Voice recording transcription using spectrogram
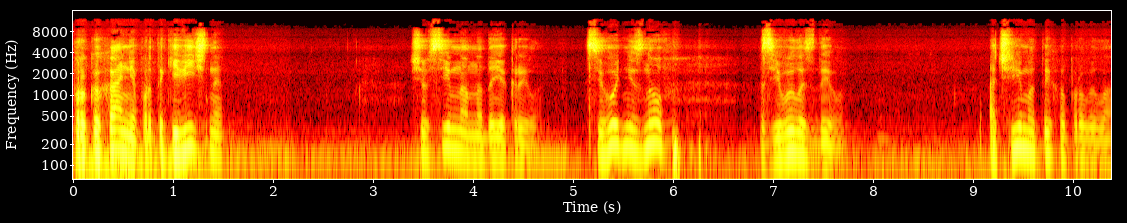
про кохання, про таке вічне, що всім нам надає крила. Сьогодні знов з'явилось диво. А чима тихо провела,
